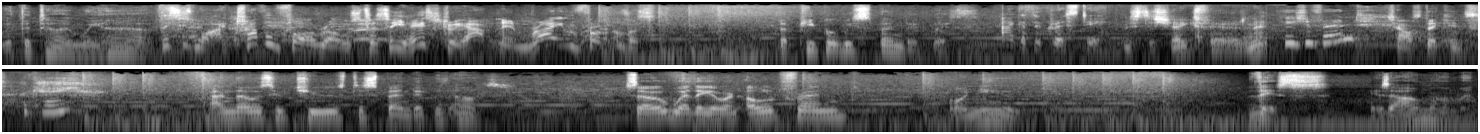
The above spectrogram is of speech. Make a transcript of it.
with the time we have. This is what I travel for, Rose, to see history happening right in front of us. The people we spend it with, Agatha Christie. Mr. Shakespeare, isn't it? Who's your friend? Charles Dickens. Okay. and those who choose to spend it with us. So, whether you're an old friend or new, this is our moment.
